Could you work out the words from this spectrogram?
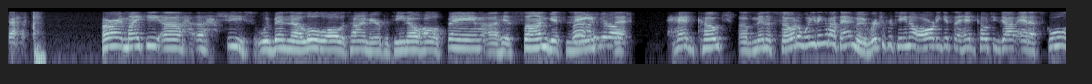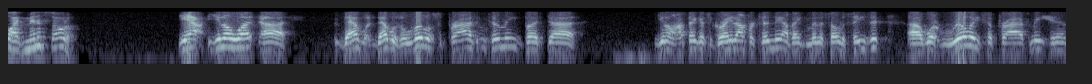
all right, Mikey. Uh, uh jeez, we've been uh, Louisville all the time here. Pitino, Hall of Fame. Uh, his son gets Well, named you know- the head coach of Minnesota. What do you think about that move? Richard Pitino already gets a head coaching job at a school like Minnesota. Yeah, you know what? Uh, that was that was a little surprising to me, but uh, you know I think it's a great opportunity. I think Minnesota sees it. Uh, what really surprised me is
